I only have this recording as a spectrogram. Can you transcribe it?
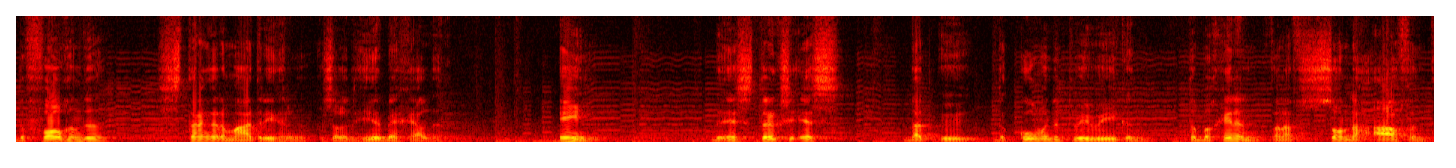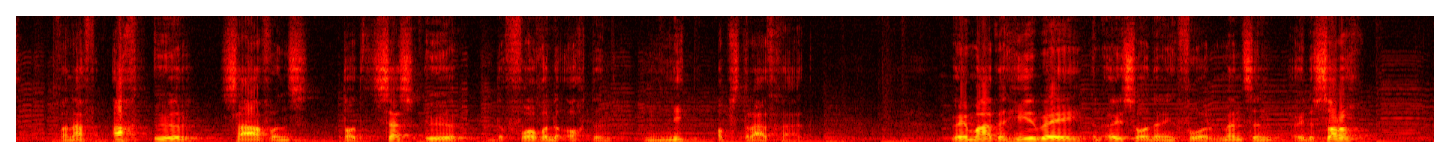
De volgende strengere maatregelen zullen hierbij gelden. 1. De instructie is dat u de komende twee weken te beginnen vanaf zondagavond vanaf 8 uur s'avonds tot 6 uur de volgende ochtend niet op straat gaat. Wij maken hierbij een uitzondering voor mensen uit de zorg,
